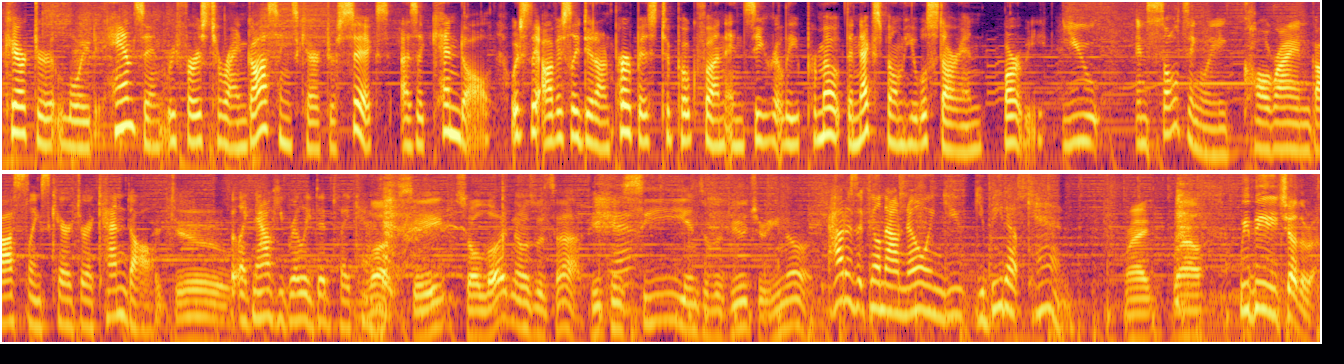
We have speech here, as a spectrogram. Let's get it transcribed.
character, Lloyd Hansen, refers to Ryan Gosling's character, Six, as a Ken doll, which they obviously did on purpose to poke fun and secretly promote the next film he will star in, Barbie. You insultingly call Ryan Gosling's character a Ken doll. I do. But like now he really did play Ken. Look, see? So Lloyd knows what's up. He can see into the future. He knows. How does it feel now knowing you you beat up Ken? Right? Well, we beat each other up.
